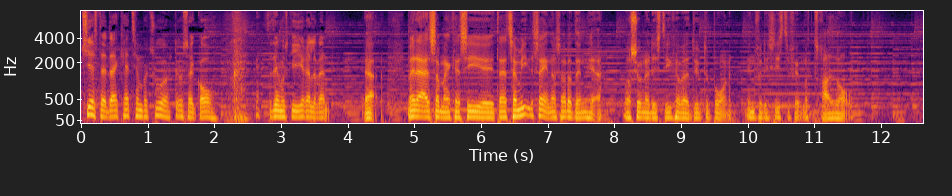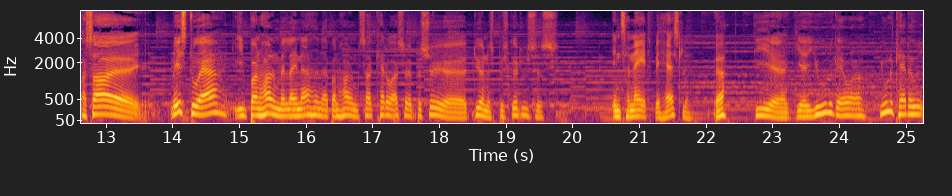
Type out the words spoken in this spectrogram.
tirsdag, der kan temperatur, det var så i går. så det er måske irrelevant. Men altså, man kan sige, øh, der er Tamilsagen, og så er der den her, hvor journalistik har været dybdeborende inden for de sidste 35 år. Og så, øh, hvis du er i Bornholm eller i nærheden af Bornholm, så kan du også besøge øh, Dyrenes Beskyttelses internat ved Hasle. Ja. De øh, giver julegaver, julekatte ud.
